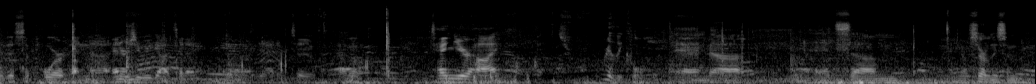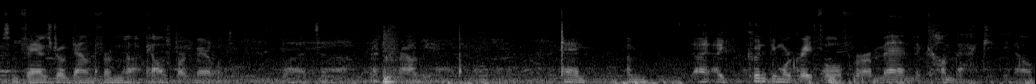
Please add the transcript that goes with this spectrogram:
the support and uh, energy we got today. Yeah, to have a 10 year high, it's really cool. And uh, it's, um, you know, certainly some, some fans drove down from uh, College Park, Maryland. But uh, what a crowd we had. And I'm, I, I couldn't be more grateful for our men, the comeback, you know,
